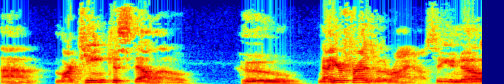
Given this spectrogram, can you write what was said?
Um, Martine Costello, who now you're friends with Rhino, so you know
